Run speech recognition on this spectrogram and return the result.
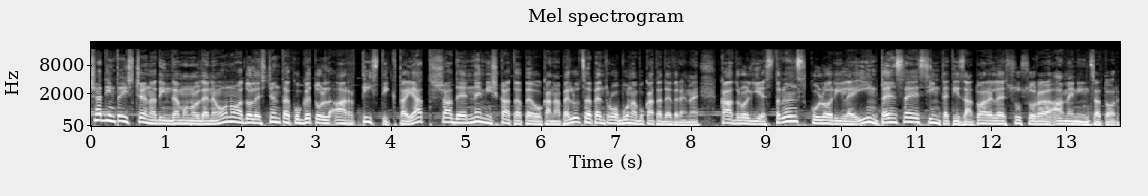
Cea din tâi scenă din Demonul de Neon, o adolescentă cu gâtul artistic tăiat șade nemișcată pe o canapeluță pentru o bună bucată de vreme. Cadrul e strâns, culorile intense, sintetizatoarele susură amenințător.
